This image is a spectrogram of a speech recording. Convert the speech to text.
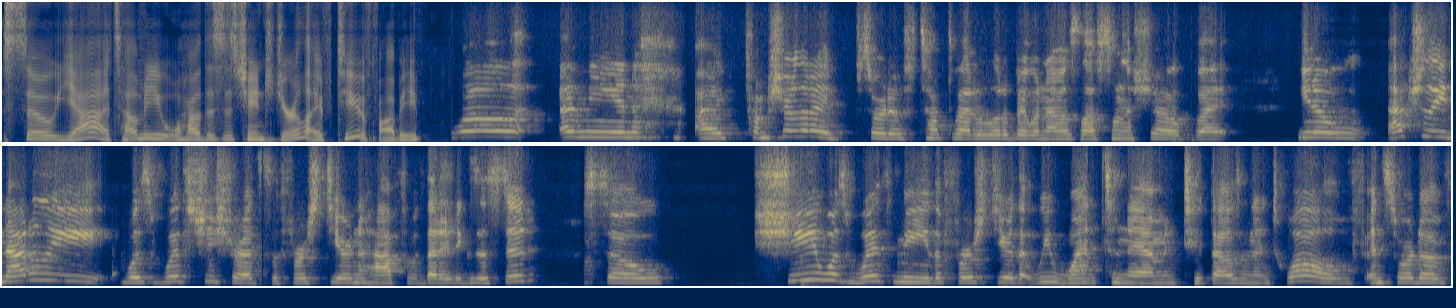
So, yeah, tell me how this has changed your life too, Fabi. Well, I mean, I, I'm sure that I sort of talked about it a little bit when I was last on the show, but you know, actually, Natalie was with She Shreds the first year and a half that it existed. So she was with me the first year that we went to NAMM in 2012 and sort of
